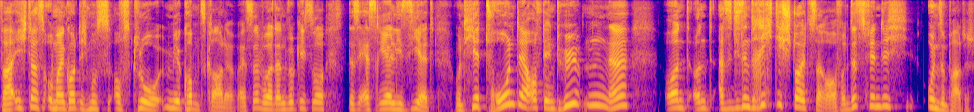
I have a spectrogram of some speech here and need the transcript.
war ich das? Oh mein Gott, ich muss aufs Klo, mir kommt's gerade, weißt du? Wo er dann wirklich so das erst realisiert. Und hier thront er auf den Typen, ne? Und, und, also die sind richtig stolz darauf. Und das finde ich unsympathisch.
